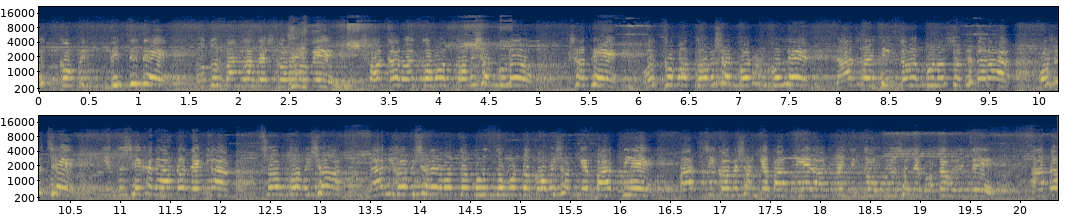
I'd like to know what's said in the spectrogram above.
ঐক্য ভিত্তিতে নতুন বাংলাদেশ করা হবে। সরকার ঐক্যমত কমিশনগুলো সাথে ঐক্যমত কমিশন গঠন করলেন রাজনৈতিক দলগুলোর সাথে তারা বসেছে। কিন্তু সেখানে আমরা দেখলাম শ্রম কমিশন, নারী কমিশনের মতো গুরুত্বপূর্ণ কমিশনকে বাদ দিয়ে, পাঁচটি কমিশনকে বাদ দিয়ে রাজনৈতিক দলগুলোর সাথে বসা হয়েছে। আমরা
